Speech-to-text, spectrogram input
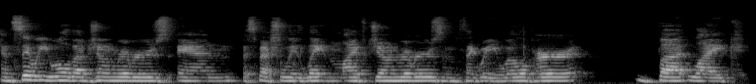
And say what you will about Joan Rivers, and especially late in life Joan Rivers, and think what you will of her. But like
